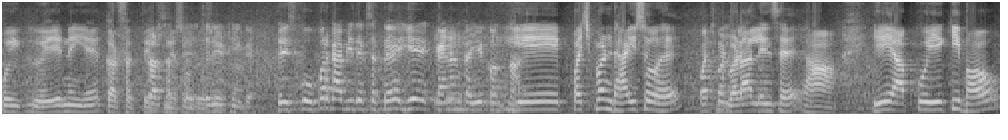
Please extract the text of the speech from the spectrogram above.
कोई ये नहीं है कर सकते हैं उसमें सौ दो चलिए ठीक है। तो इसको ऊपर का भी देख सकते हैं। ये कैनन का ये कौन सा ये पचपन ढाई सौ है। 55 बड़ा लेंस है हाँ। ये आपको एक ही भाव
